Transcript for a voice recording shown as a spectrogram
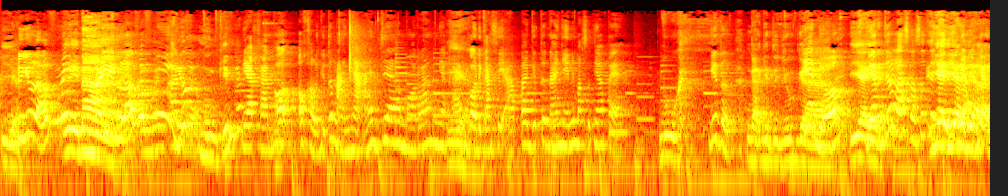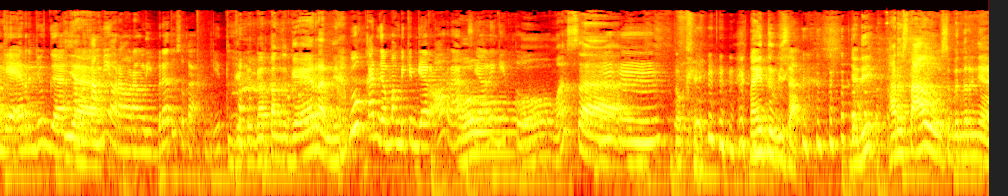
Iya. Do you love me? Nah, Are you in love with me? Gitu. mungkin kan? Ya kan. Oh, oh kalau gitu nanya aja sama orangnya kan. Iya. Kalau dikasih apa gitu nanya ini maksudnya apa ya? Bukan. gitu Nggak gitu juga. Iya dong, Iya, biar iya. jelas maksudnya Iya, jadi iya, iya. GR juga. Iya. Karena kami orang-orang Libra tuh suka gitu. G- Gampang kegeeran ya. Bukan gampang bikin GR orang, Oh, sekali gitu. oh, masa? Mm-mm. Oke. Nah, itu bisa. Jadi harus tahu sebenarnya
